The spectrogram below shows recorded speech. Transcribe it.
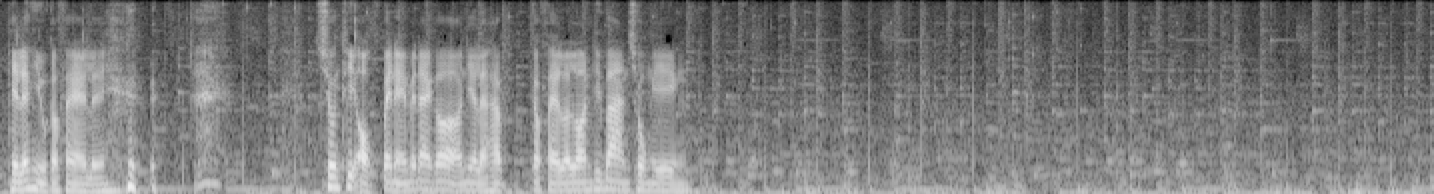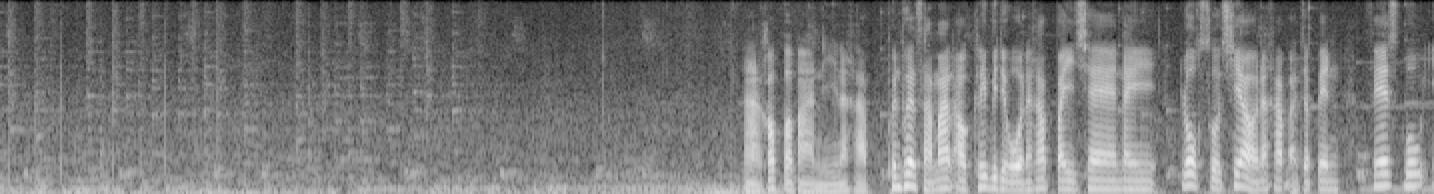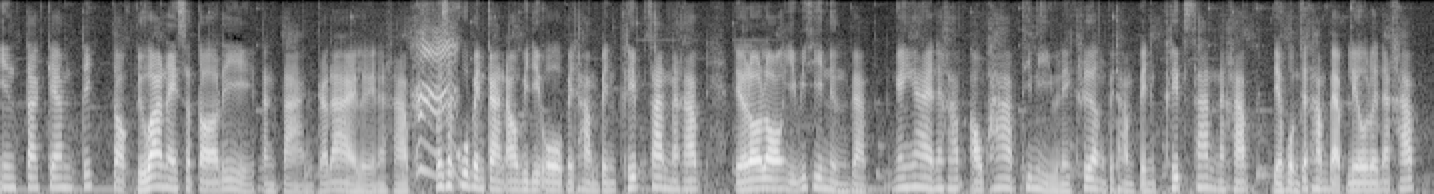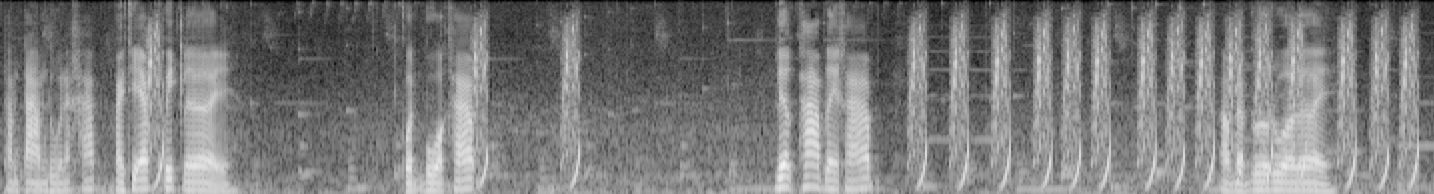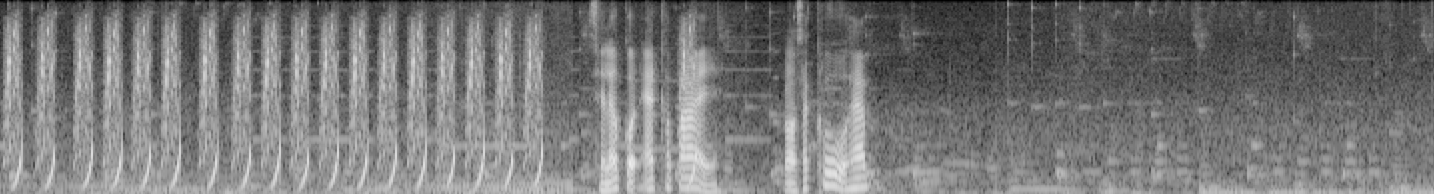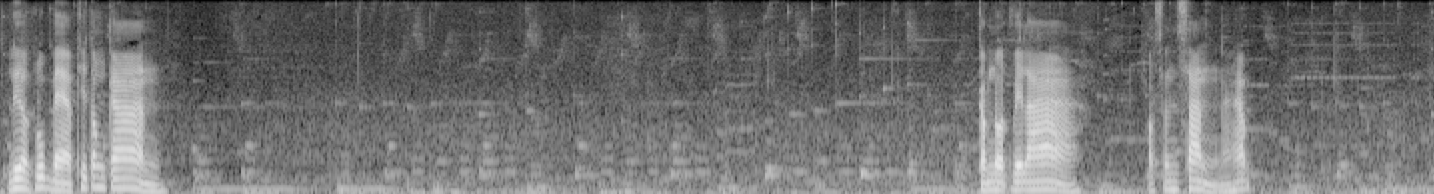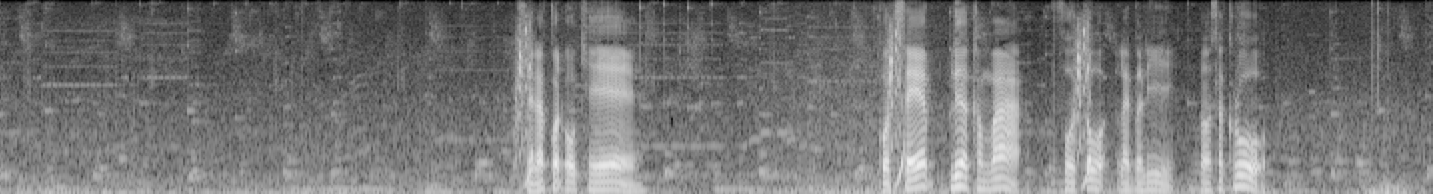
เห็นแล้วหิวกาแฟเลย ช่วงที่ออกไปไหนไม่ได้ก็เนี่ยแหละครับ กาแฟร้อนๆที่บ้านชงเอง อ่าก็ประมาณนี้นะครับ เพื่อนๆสามารถเอาคลิปวิดีโอนะครับ ไปแชร์ในโลกโซเชียลนะครับ อาจจะเป็น Facebook Instagram TikTok หรือว่าในสตอรี่ต่างๆ ก็ได้เลยนะครับเมื่อสักครู่เป็นการเอาวิดีโอไปทำเป็นคลิปสั้นนะครับ เดี๋ยวเราลองอีกวิธีหนึ่งแบบง่าย ๆนะครับ เอาภาพที่มีอยู่ในเครื่องไปทำเป็นคลิปสั้นนะครับ เดี๋ยวผมจะทำแบบเร็วเลยนะครับทำตามดูนะครับ ไปที่แอป Quick เลย กดบวกครับ เลือกภาพเลยครับ เอาแบบรัวๆเลย เส ร็จแล้วกดแอดเข้าไป รอสักครู่ครับ เลือกรูปแบบที่ต้องการ กำหนดเวลา เอาสั้นๆนะครับเสร็จแล้วกดโอเค กดเซฟเลือกคำว่า Photo Library รอสักครู่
